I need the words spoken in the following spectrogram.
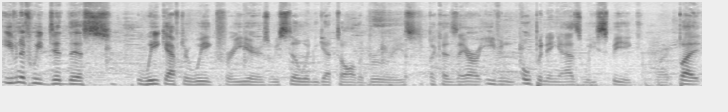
even if we did this week after week for years, we still wouldn't get to all the breweries because they are even opening as we speak. Right. But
